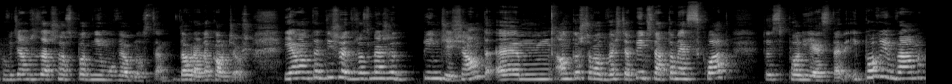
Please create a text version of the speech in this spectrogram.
powiedziałam, że zacznę od spodni i mówię o bluzce. Dobra, dokończę już. Ja mam ten t-shirt w rozmiarze 50, em, on kosztował 25, natomiast skład to jest poliester. I powiem Wam,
